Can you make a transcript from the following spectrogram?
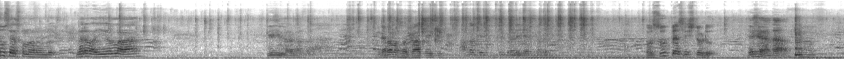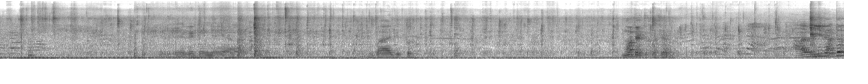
చూసేసుకున్నాను రెండు. మరి ఇళ్ళ గరం మసాలా. సాస్ వేసి. ఓ సూప్ వేసిస్తాడు చేసాడంతా ఎడిటింగ్ చేయాలి. వీళ్ళిద్దరు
